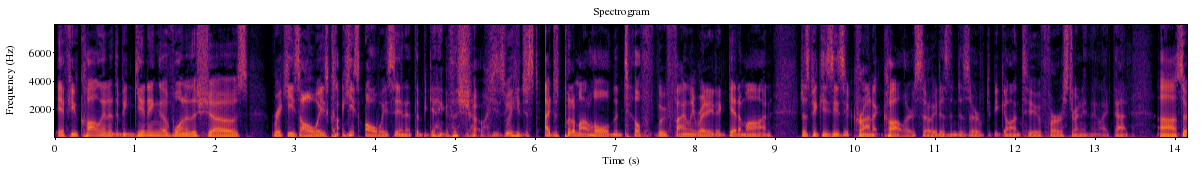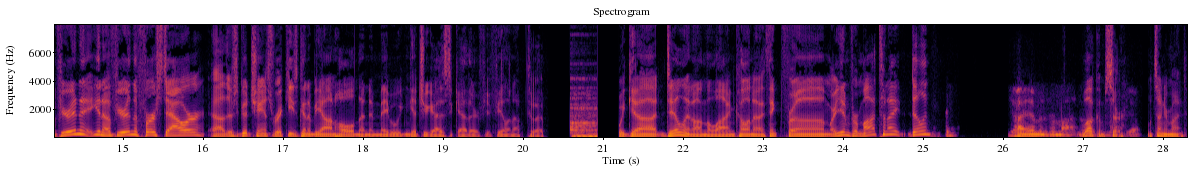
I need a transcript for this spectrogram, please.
if you call in at the beginning of one of the shows. Ricky's always he's always in at the beginning of the show. He's he just I just put him on hold until we're finally ready to get him on, just because he's a chronic caller, so he doesn't deserve to be gone to first or anything like that. Uh, so if you're in it, you know, if you're in the first hour, uh, there's a good chance Ricky's going to be on hold, and then maybe we can get you guys together if you're feeling up to it. We got Dylan on the line calling. I think from. Are you in Vermont tonight, Dylan? Yeah, I am in Vermont. Welcome, Vermont, sir. Yeah. What's on your mind?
